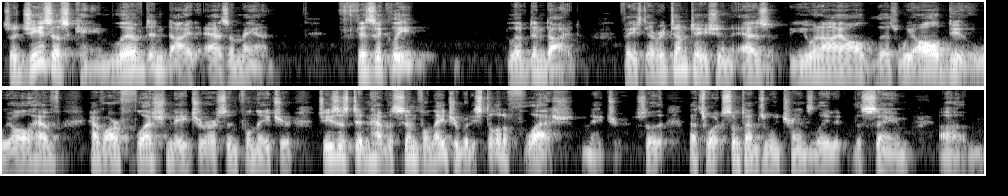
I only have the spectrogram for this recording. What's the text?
So Jesus came, lived and died as a man, physically lived and died, faced every temptation as you and I all as we all do. We all have have our flesh nature, our sinful nature. Jesus didn't have a sinful nature, but he still had a flesh nature. So that, that's what sometimes when we translate it the same. Um,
